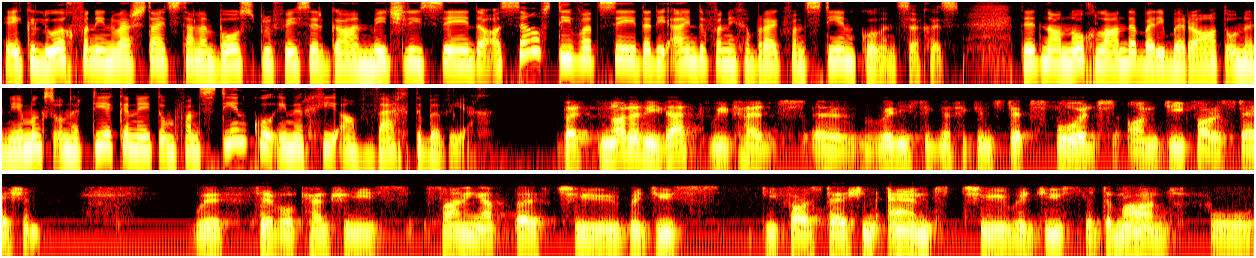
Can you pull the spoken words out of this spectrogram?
'n Ekoloog van Universiteit Stellenbosch, professor Guy Midgley sê dat selfs die wat sê dat die einde van die gebruik van steenkool insig is, dit na nog lande by die beraad ondernemings onderteken het om van steenkoolenergie af weg te beweeg. But not only that, we've had uh, really significant steps forward on deforestation. With several countries signing up both to reduce deforestation and to reduce the demand for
